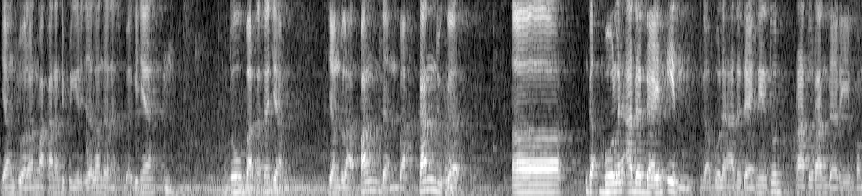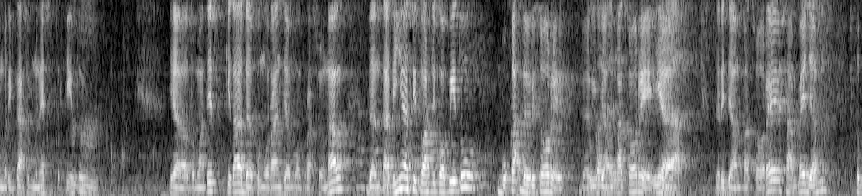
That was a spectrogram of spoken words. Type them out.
yang jualan makanan di pinggir jalan dan lain sebagainya. Itu batasnya jam jam 8 dan bahkan juga nggak boleh ada dine in nggak boleh ada dine in itu peraturan dari pemerintah sebenarnya seperti itu. Ya otomatis kita ada pengurangan jam operasional dan tadinya situasi kopi itu buka dari sore dari Buka jam dari- 4 sore Iya. iya. Dari jam 4 sore sampai jam 11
